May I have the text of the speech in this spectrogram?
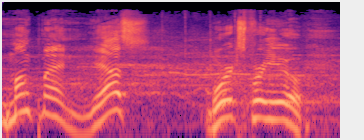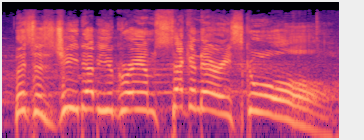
Monkman. Yes? Works for you. This is G.W. Graham Secondary School.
